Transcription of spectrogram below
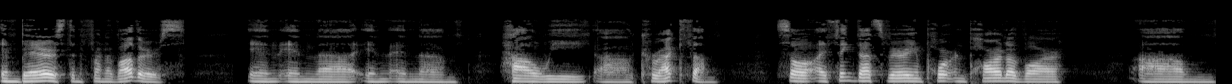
embarrassed in front of others in in uh, in in um, how we uh, correct them. So I think that's very important part of our um,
